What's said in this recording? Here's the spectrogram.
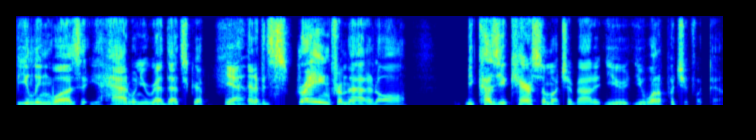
feeling was that you had when you read that script. yeah. And if it's straying from that at all, because you care so much about it, you you want to put your foot down.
